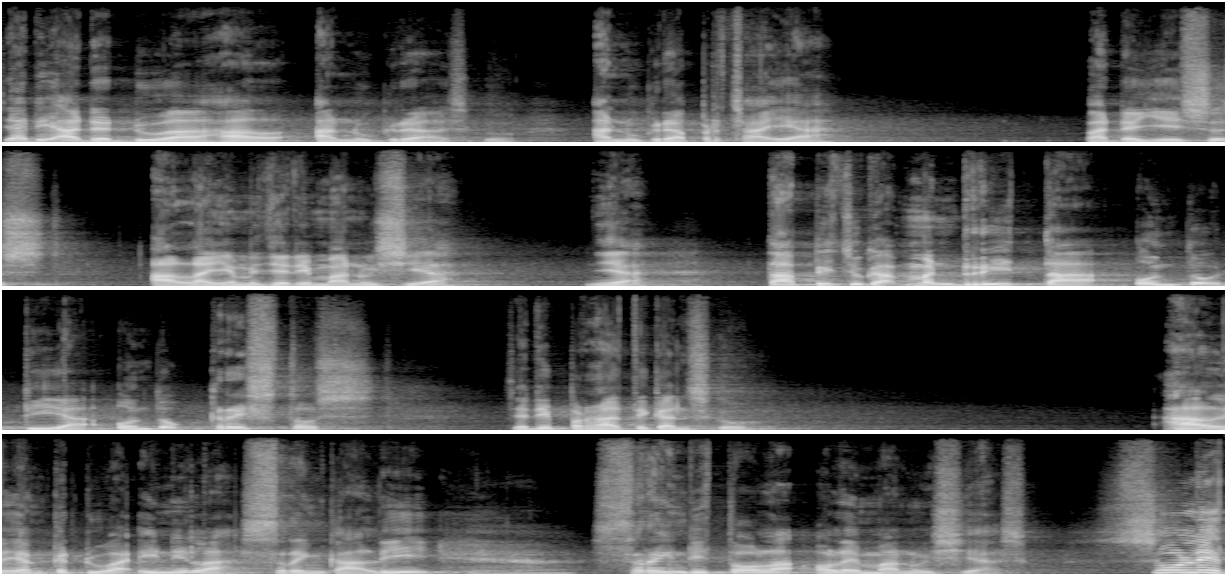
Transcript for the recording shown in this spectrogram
Jadi ada dua hal anugerah. Anugerah percaya pada Yesus, Allah yang menjadi manusia. Ya, tapi juga menderita untuk dia, untuk Kristus. Jadi perhatikan suku. hal yang kedua inilah sering kali sering ditolak oleh manusia. Sulit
